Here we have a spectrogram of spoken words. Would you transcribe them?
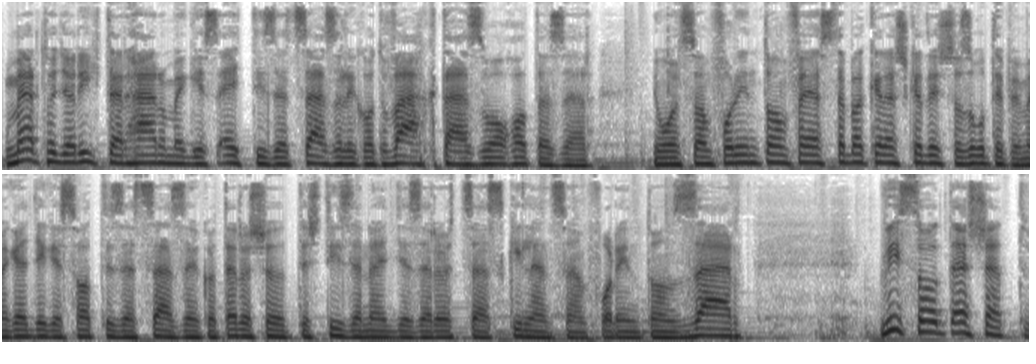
mert hogy a Richter 3,1%-ot vágtázva a 6080 forinton fejezte be a kereskedést, az OTP meg 1,6%-ot erősödött, és 11.590 forinton zárt. Viszont esett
